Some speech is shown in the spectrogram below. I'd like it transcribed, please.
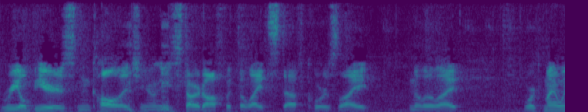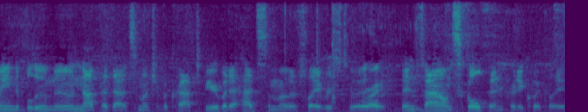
real beers in college. You know, you start off with the light stuff, Coors Light, Miller Lite. Worked my way into Blue Moon. Not that that's much of a craft beer, but it had some other flavors to it. Right. Then found Sculpin pretty quickly.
